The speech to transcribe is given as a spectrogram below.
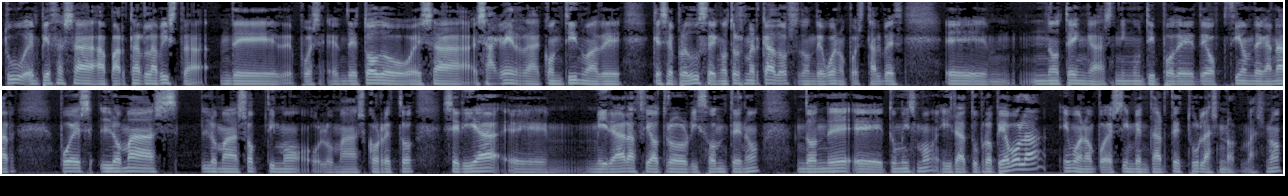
tú empiezas a apartar la vista de, de, pues de todo esa, esa guerra continua de que se produce en otros mercados donde bueno pues tal vez eh, no tengas ningún tipo de, de opción de ganar pues lo más lo más óptimo o lo más correcto sería eh, mirar hacia otro horizonte, ¿no? Donde eh, tú mismo ir a tu propia bola y bueno, pues inventarte tú las normas, ¿no?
